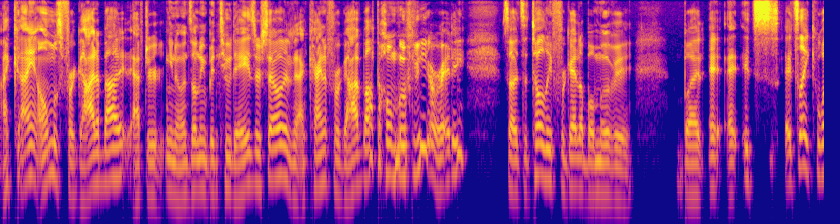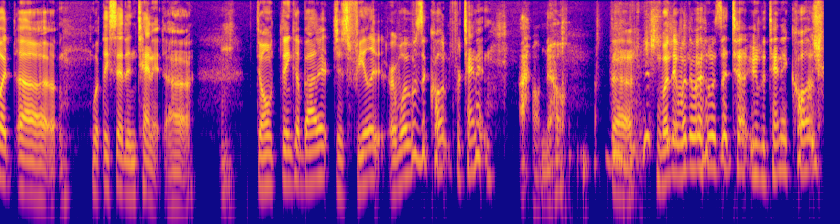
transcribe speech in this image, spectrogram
I kind of almost forgot about it after you know it's only been two days or so, and I kind of forgot about the whole movie already. So it's a totally forgettable movie. But it, it, it's it's like what uh, what they said in Tenet. Uh, don't think about it, just feel it. Or what was the quote for Tenet? I don't know. The what, what, what was the, the Tenet quote?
